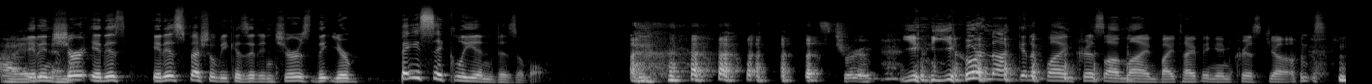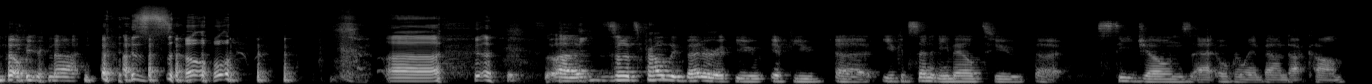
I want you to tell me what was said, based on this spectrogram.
I It am- it is it is special because it ensures that you're basically invisible. That's true. You you are not going to find Chris online by typing in Chris Jones. No, you're not. so uh So, uh, so it's probably better if you if you uh, you could send an email to uh, cjones at overlandbound.com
